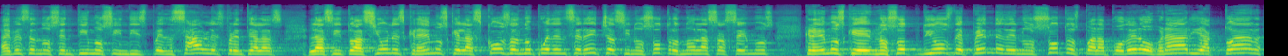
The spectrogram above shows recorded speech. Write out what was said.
Hay veces nos sentimos indispensables frente a las, las situaciones. Creemos que las cosas no pueden ser hechas si nosotros no las hacemos. Creemos que Dios depende de nosotros para poder obrar y actuar.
